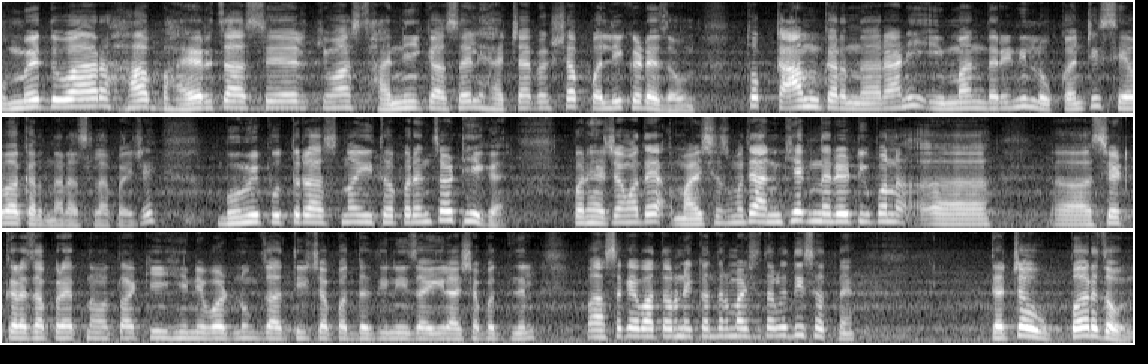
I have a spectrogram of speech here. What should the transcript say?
उमेदवार हा बाहेरचा असेल किंवा स्थानिक असेल ह्याच्यापेक्षा पलीकडे जाऊन तो काम करणारा आणि इमानदारीने लोकांची सेवा करणारा असला पाहिजे. भूमिपुत्र असणं इथंपर्यंत ठीक आहे. पण ह्याच्यामध्ये माळशेसमध्ये आणखी एक नरेटिव्ह पण सेट करायचा प्रयत्न होता की ही निवडणूक जातीच्या पद्धतीने जाईल अशा पद्धतीने पण असं काही वातावरण एकंदर माळशे दिसत नाही. त्याच्या उपर जाऊन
